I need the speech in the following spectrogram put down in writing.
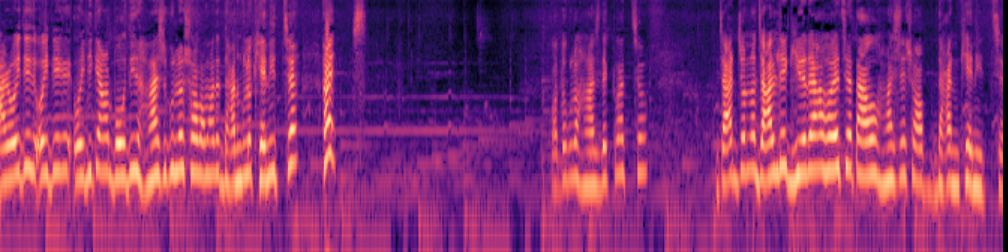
আর ওই দিকে ওই দিকে ওইদিকে আমার বৌদির হাঁসগুলো সব আমাদের ধানগুলো খেয়ে নিচ্ছে। হাই কতগুলো হাঁস দেখতে পাচ্ছ? যার জন্য জাল দিয়ে ঘিরে দেওয়া হয়েছে, তাও হাঁসে সব ধান খেয়ে নিচ্ছে।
